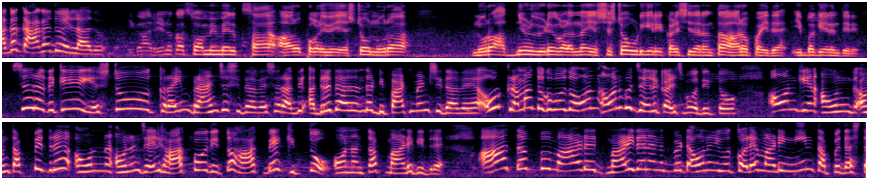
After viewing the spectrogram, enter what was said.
ಆಗಕ್ಕಾಗೋದು ಇಲ್ಲ ಅದು. ಈಗ ರೇಣುಕಾ ಸ್ವಾಮಿ ಮೇಲೆ ಸಹ ಆರೋಪಗಳಿವೆ. ಎಷ್ಟೋ ನೂರ ನೂರ ಹದಿನೇಳು ವಿಡಿಯೋಗಳನ್ನು ಎಷ್ಟೆಷ್ಟೋ ಹುಡುಗಿರಿಗೆ ಕಳಿಸಿದ್ದಾರೆ ಅಂತ ಆರೋಪ ಇದೆ. ಈ ಬಗ್ಗೆ ಏನಂತೀರಿ? ಸರ್ ಅದಕ್ಕೆ ಎಷ್ಟೋ ಕ್ರೈಮ್ ಬ್ರಾಂಚಸ್ ಇದಾವೆ ಸರ್ ಅದು ಅದರದ್ದೇ ಆದಂಥ ಡಿಪಾರ್ಟ್ಮೆಂಟ್ಸ್ ಇದಾವೆ. ಅವ್ರು ಕ್ರಮ ತಗೋಬೋದು. ಅವ್ನು ಅವನಿಗೂ ಜೈಲಿಗೆ ಕಳಿಸ್ಬೋದಿತ್ತು. ಅವ್ನಿಗೇನು ಅವನ್ ಅವ್ನು ತಪ್ಪಿದ್ರೆ ಅವ್ನ ಅವನನ್ನ ಜೈಲಿಗೆ ಹಾಕ್ಬೋದಿತ್ತು. ಹಾಕಬೇಕಿತ್ತು. ಅವ್ನ ತಪ್ಪು ಮಾಡಿದಿದ್ರೆ. ಆ ತಪ್ಪು ಮಾಡಿ ಮಾಡಿದ್ದಾನೆ ಅನ್ನದ್ಬಿಟ್ಟು ಅವನು ಇವಾಗ ಕೊಲೆ ಮಾಡಿ ನೀನು ತಪ್ಪಿದಷ್ಟ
